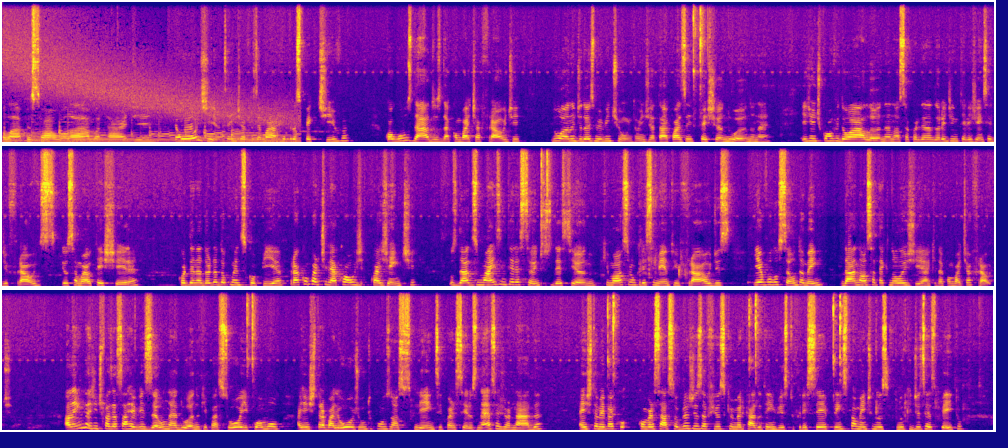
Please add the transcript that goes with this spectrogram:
Olá, pessoal. Olá, boa tarde. Então, hoje a gente vai fazer uma retrospectiva com alguns dados da combate à fraude do ano de 2021. Então, a gente já está quase fechando o ano, né? E a gente convidou a Alana, nossa coordenadora de inteligência de fraudes, e o Samuel Teixeira, coordenador da documentoscopia, para compartilhar com a, gente os dados mais interessantes desse ano, que mostram o crescimento em fraudes e evolução também da nossa tecnologia aqui da combate à fraude. Além da gente fazer essa revisão né, do ano que passou e como a gente trabalhou junto com os nossos clientes e parceiros nessa jornada, a gente também vai co conversar sobre os desafios que o mercado tem visto crescer, principalmente nos, no que diz respeito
